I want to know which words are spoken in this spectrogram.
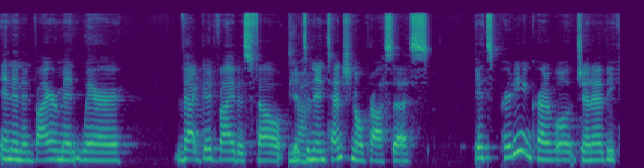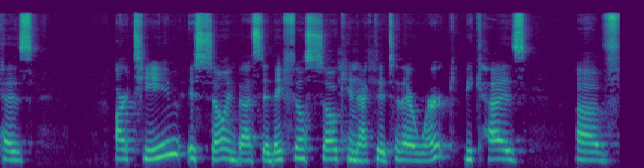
in an environment where that good vibe is felt. Yeah. It's an intentional process. It's pretty incredible, Jenna, because our team is so invested. They feel so hmm. connected to their work because of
